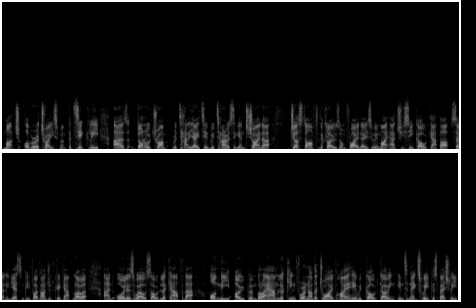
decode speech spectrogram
much of a retracement, particularly as Donald Trump retaliated with tariffs against China just after the close on Friday, so we might actually see gold gap up. Certainly, the S&P 500 could gap lower, and oil as well. So I would look out for that on the open. But I am looking for another drive higher here with gold going into next week, especially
